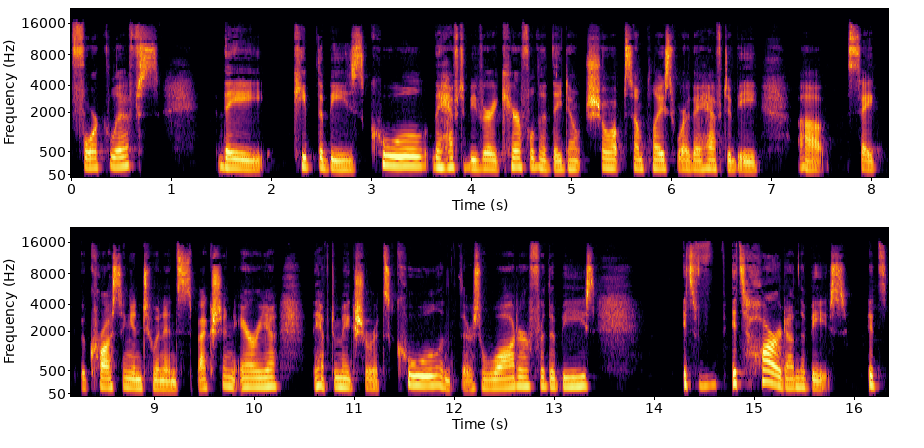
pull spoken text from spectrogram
forklifts. They keep the bees cool. They have to be very careful that they don't show up someplace where they have to be, uh, say, crossing into an inspection area. They have to make sure it's cool and there's water for the bees. It's it's hard on the bees. It's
